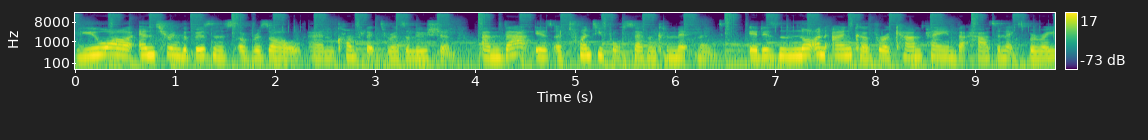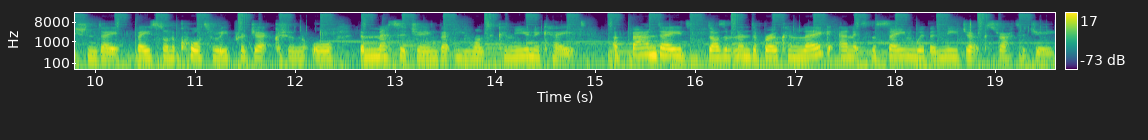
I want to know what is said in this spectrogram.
You are entering the business of resolve and conflict resolution, and that is a 24 7 commitment. It is not an anchor for a campaign that has an expiration date based on a quarterly projection or the messaging that you want to communicate. A band aid doesn't mend a broken leg, and it's the same with a knee jerk strategy.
